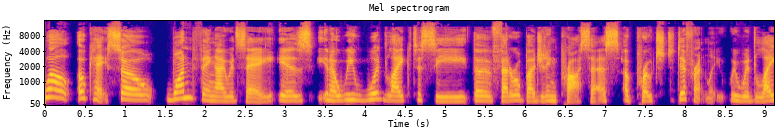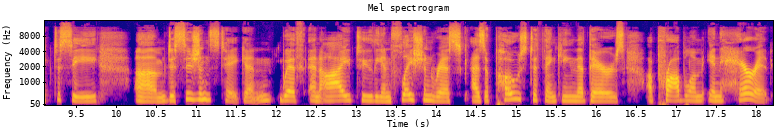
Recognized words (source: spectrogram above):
Well, okay. So, one thing I would say is, you know, we would like to see the federal budgeting process approached differently. We would like to see um, decisions taken with an eye to the inflation risk as opposed to thinking that there's a problem inherent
